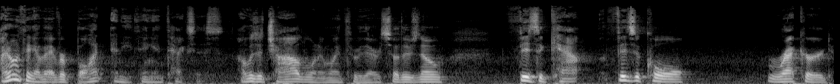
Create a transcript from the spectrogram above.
I don't think I've ever bought anything in Texas. I was a child when I went through there, so there's no physical physical record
